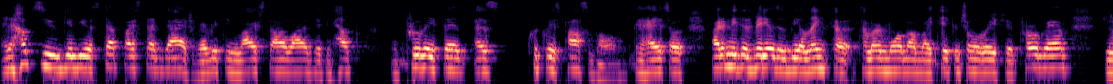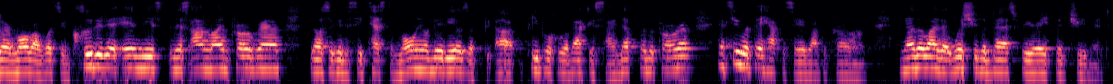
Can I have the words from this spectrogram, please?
And it helps you give you a step-by-step guide for everything lifestyle-wise that can help improve AFib as quickly as possible. Okay, so right underneath this video, there'll be a link to, to learn more about my Take Control AFib program. If you learn more about what's included in this, this online program, you also get to see testimonial videos of uh, people who have actually signed up for the program and see what they have to say about the program. And otherwise, I wish you the best for your AFib treatment.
